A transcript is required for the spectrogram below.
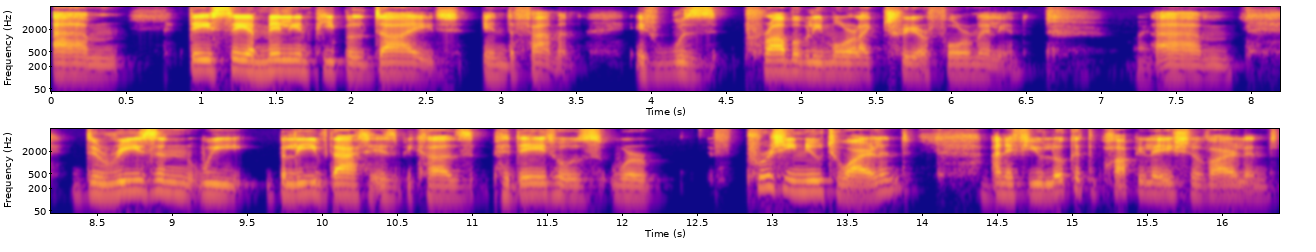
Um, they say a million people died in the famine. It was probably more like three or four million. Um, the reason we believe that is because potatoes were pretty new to Ireland. And if you look at the population of Ireland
